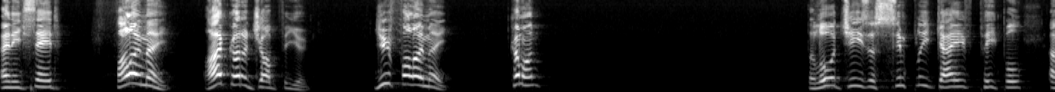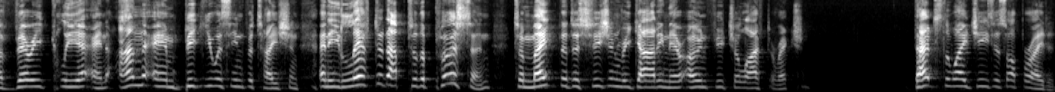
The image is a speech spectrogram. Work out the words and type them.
and he said, Follow me. I've got a job for you. You follow me. Come on. The Lord Jesus simply gave people a very clear and unambiguous invitation, and he left it up to the person to make the decision regarding their own future life direction. That's the way Jesus operated.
